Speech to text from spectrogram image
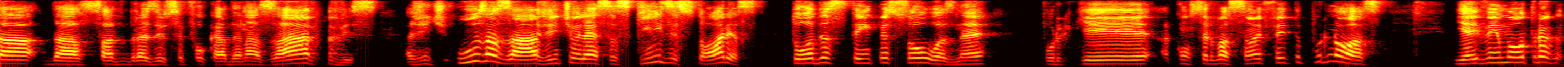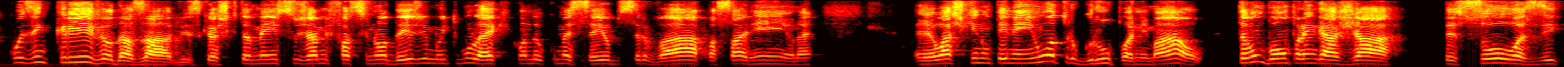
da, da Brasil ser focada nas aves, a gente usa as aves, a gente olha essas 15 histórias, todas têm pessoas, né? Porque a conservação é feita por nós. E aí vem uma outra coisa incrível das aves, que eu acho que também isso já me fascinou desde muito moleque, quando eu comecei a observar passarinho, né? É, eu acho que não tem nenhum outro grupo animal tão bom para engajar pessoas e,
